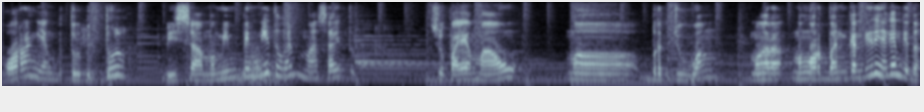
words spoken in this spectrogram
orang yang betul-betul bisa memimpin itu kan masa itu supaya mau me- berjuang mengor- mengorbankan dirinya kan gitu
